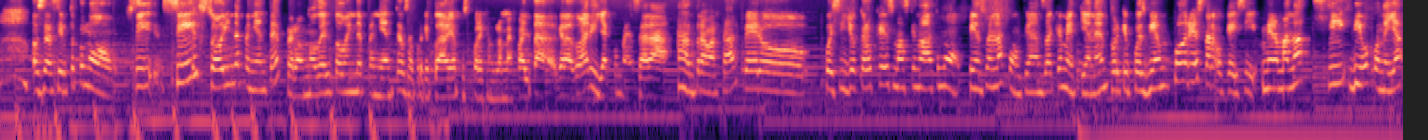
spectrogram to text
o sea, cierto como sí, sí soy independiente, pero no del todo independiente, o sea, porque todavía pues por ejemplo me falta graduar y ya comenzar a, a trabajar, pero pues sí, yo creo que es más que nada como pienso en la confianza que me tienen, porque pues bien podría estar, ok, sí, mi hermana sí vivo con ella,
